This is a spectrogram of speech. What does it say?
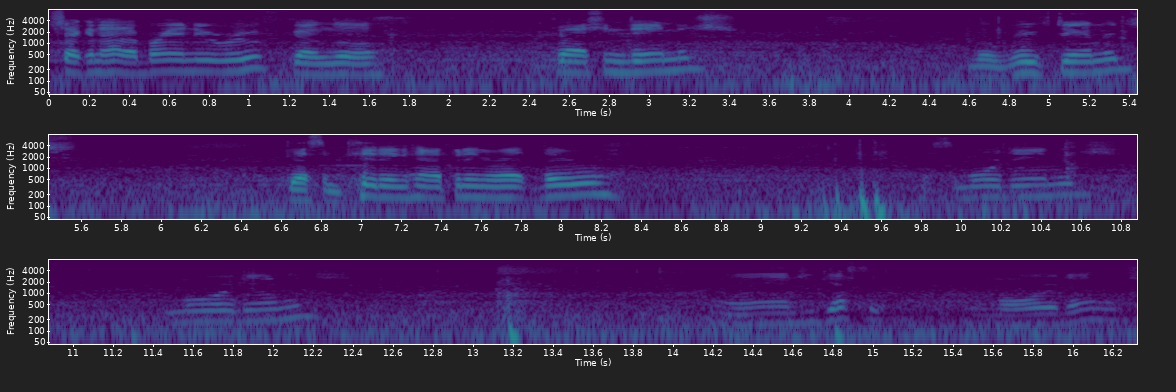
Checking out a brand new roof. Got a little flashing damage, a little roof damage. Got some pitting happening right there. Got some more damage, more damage, and you guessed it, more damage.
